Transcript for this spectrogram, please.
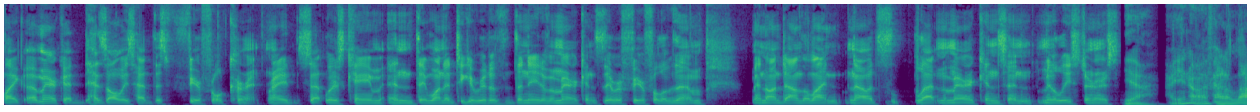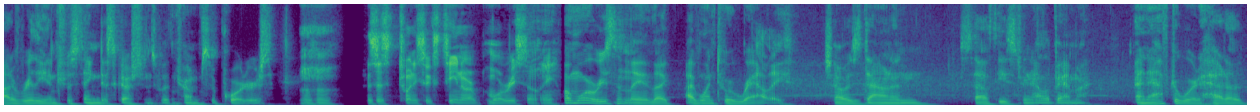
Like America has always had this fearful current, right? Settlers came and they wanted to get rid of the Native Americans. They were fearful of them. And on down the line, now it's Latin Americans and Middle Easterners. Yeah. You know, I've had a lot of really interesting discussions with Trump supporters. hmm Is this 2016 or more recently? But more recently, like I went to a rally. So I was down in southeastern Alabama. And afterward, I had a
